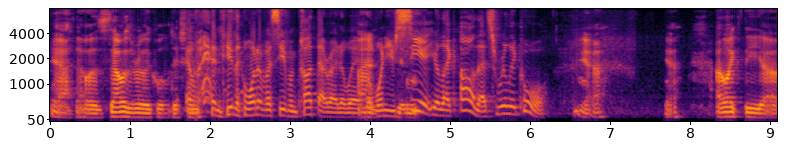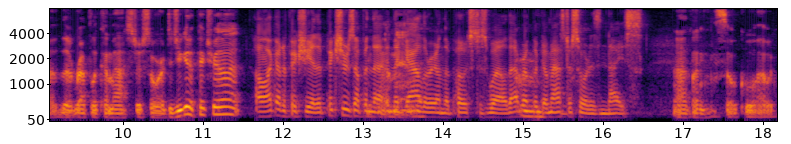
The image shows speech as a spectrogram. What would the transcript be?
Yeah, that was that was a really cool addition. And, and neither one of us even caught that right away. I But when you didn't. see it, you're like, oh, that's really cool. Yeah, yeah. I like the uh, the replica Master Sword. Did you get a picture of that? Oh, I got a picture. Yeah, the picture's up in the Yeah, in the man. gallery on the post as well. That replica Master Sword is nice. I think it's so cool. I would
